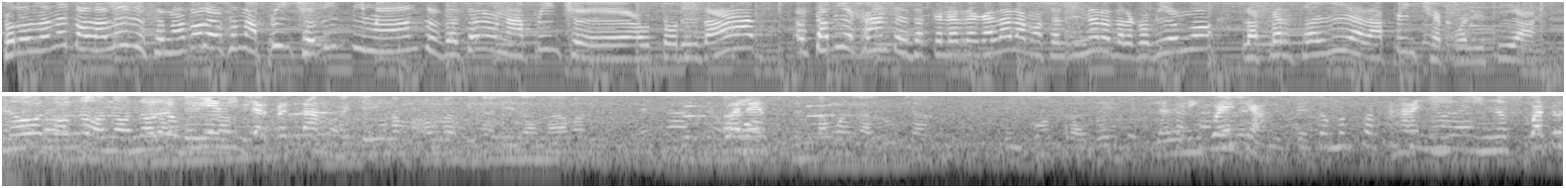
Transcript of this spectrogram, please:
Pero la neta, la lady senadora es una pinche víctima antes de ser una pinche autoridad. Esta vieja antes de que le regaláramos el dinero del gobierno, la perseguía la pinche policía. No, no, no, no, no lo bien interpretamos. Aquí hay una, una finalidad nada más. ¿Cuál es? Estamos en la lucha contra de La delincuencia. Ajá, y, y nos cuatro,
